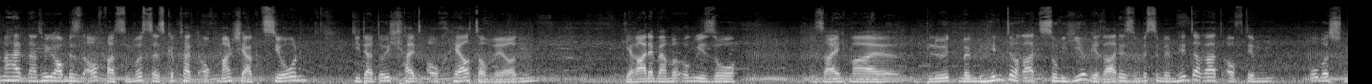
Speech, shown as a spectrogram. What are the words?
man halt natürlich auch ein bisschen aufpassen muss. Es gibt halt auch manche Aktionen, die dadurch halt auch härter werden. Gerade wenn man irgendwie so, sag ich mal, blöd mit dem Hinterrad, so wie hier gerade, so ein bisschen mit dem Hinterrad auf dem obersten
